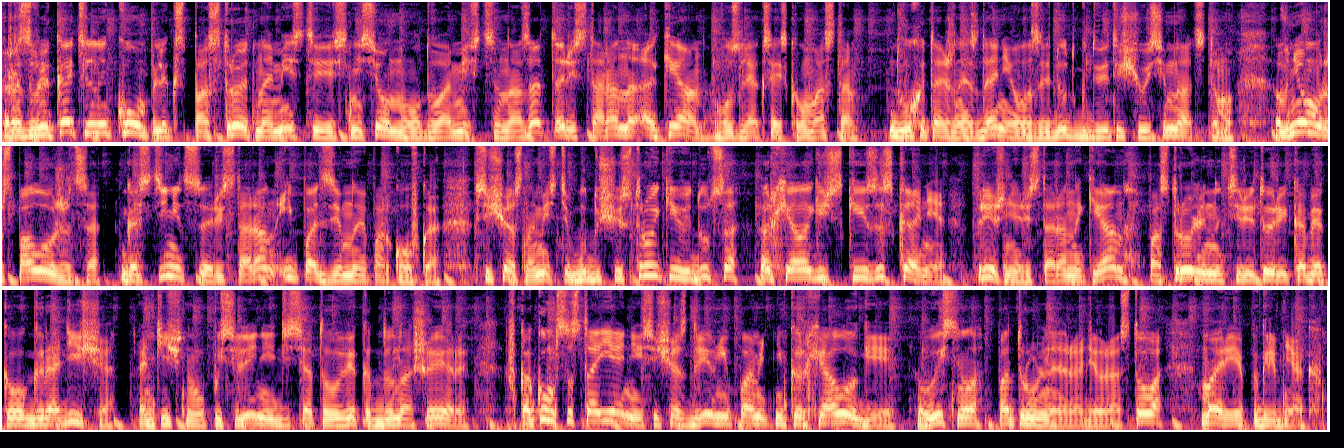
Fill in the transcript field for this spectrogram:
Развлекательный комплекс построят на месте снесенного два месяца назад ресторана «Океан» возле Оксайского моста. Двухэтажное здание возведут к 2018-му. В нем расположится гостиница, ресторан и подземная парковка. Сейчас на месте будущей стройки ведутся археологические изыскания. Прежний ресторан «Океан» построили на территории Кобякова городища, античного поселения X века до нашей эры. В каком состоянии сейчас древний памятник археологии, выяснила патрульное радио Ростова Мария Погребняк.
